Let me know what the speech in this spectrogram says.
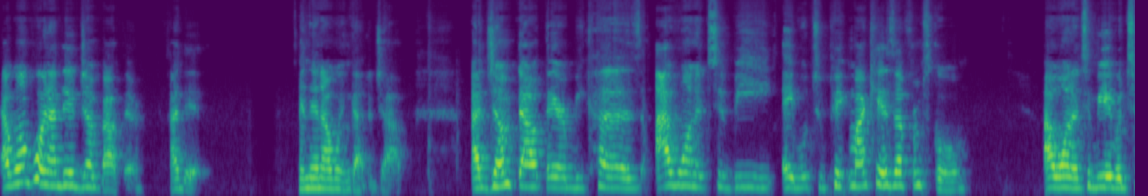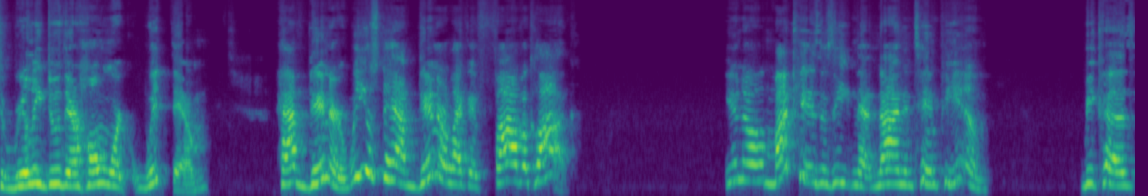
At one point, I did jump out there. I did. And then I went and got a job. I jumped out there because I wanted to be able to pick my kids up from school. I wanted to be able to really do their homework with them, have dinner. We used to have dinner like at five o'clock. You know, my kids is eating at 9 and 10 p.m. because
